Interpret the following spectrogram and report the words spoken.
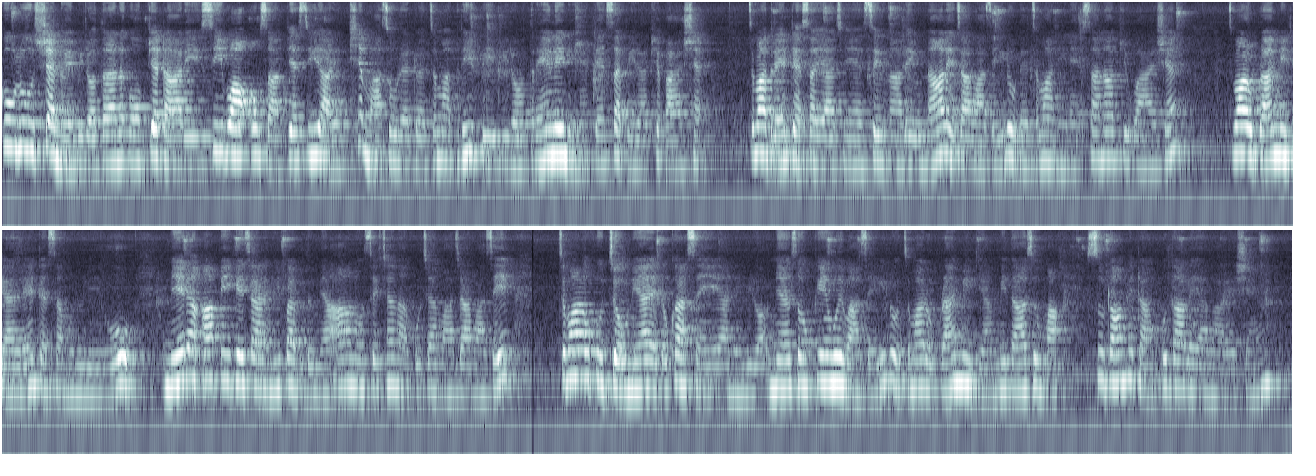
ကုလူရှက်နွယ်ပြီးတော့တရဏဂုံပြက်တာတွေစီးပွားဥစ္စာပျက်စီးတာတွေဖြစ်မှာဆိုတဲ့အတွက်ကျမသတိပေးပြီးတော့သတင်းလေးတွေနဲ့တင်ဆက်ပေးတာဖြစ်ပါရှင်ကျမသတင်းတင်ဆက်ရခြင်းရဲ့စေတနာလေးကိုနားလည်ကြပါစေလို့လည်းကျမအနေနဲ့ဆန္ဒပြုပါရှင်ကျမတို့ Prime Media သတင်းတင်ဆက်မှုတွေကိုအမြဲတမ်းအားပေးခဲ့ကြတဲ့မိဘပြည်သူများအားလုံးစိတ်ချမ်းသာကိုယ်ကျန်းမာကြပါစေ။ ကျမတို့အခုကြုံနေရတဲ့ဒုက္ခဆင်းရဲရနေပြီးတော့အများဆုံးကင်းဝေးပါစေလို့ကျမတို့ Prime Media မိသားစုမှဆုတောင်းမေတ္တာပို့သလိုက်ရပါတယ်ရှင်။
